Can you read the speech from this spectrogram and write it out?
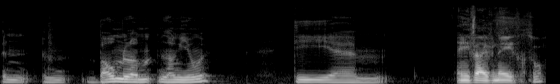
een, een boomlange jongen. Die... ehm, 1,95 toch?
